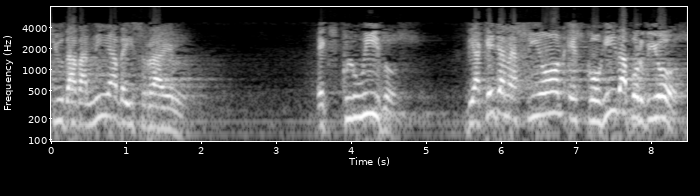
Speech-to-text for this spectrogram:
ciudadanía de Israel, excluidos de aquella nación escogida por Dios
